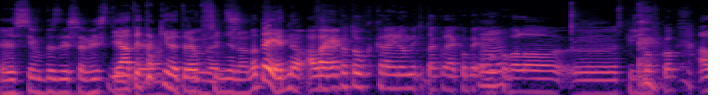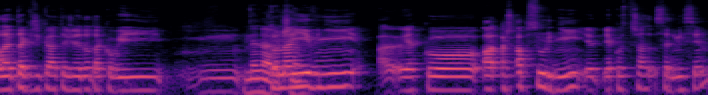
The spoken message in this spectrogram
já si vůbec nejsem jistý. Já teď jo, taky ne, teda upřímně, no. no to je jedno, Ale ale jako tou krajinou mi to takhle jakoby Mm. evokovalo uh, spíš Vovko, ale tak říkáte, že je to takový mm, to naivní, jako až absurdní, jako třeba sedmý syn?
